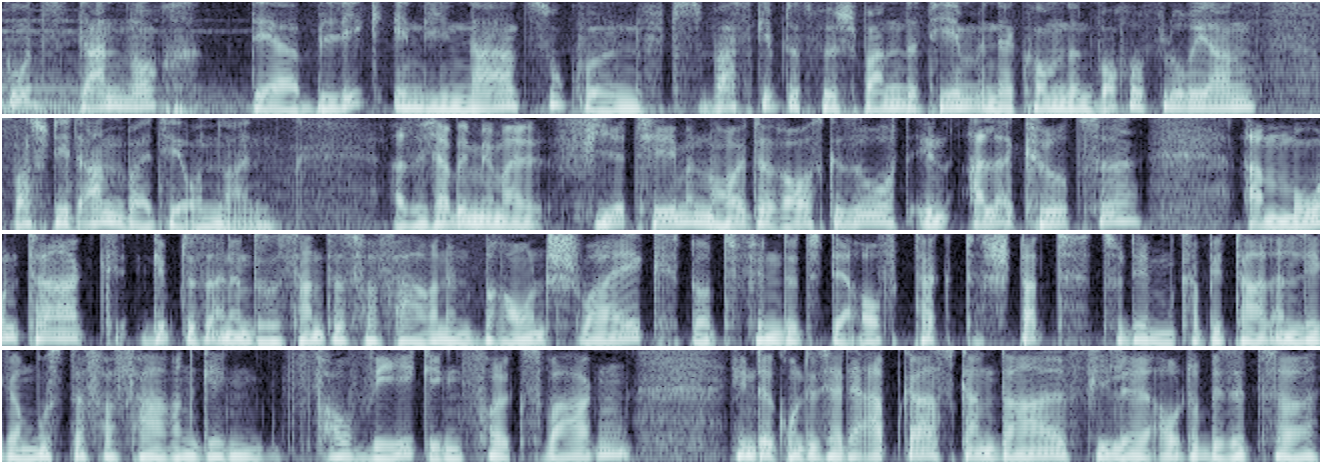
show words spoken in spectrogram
Gut, dann noch der Blick in die nahe Zukunft. Was gibt es für spannende Themen in der kommenden Woche, Florian? Was steht an bei T-Online? Also ich habe mir mal vier Themen heute rausgesucht, in aller Kürze. Am Montag gibt es ein interessantes Verfahren in Braunschweig. Dort findet der Auftakt statt zu dem Kapitalanleger-Musterverfahren gegen VW, gegen Volkswagen. Hintergrund ist ja der Abgasskandal. Viele Autobesitzer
